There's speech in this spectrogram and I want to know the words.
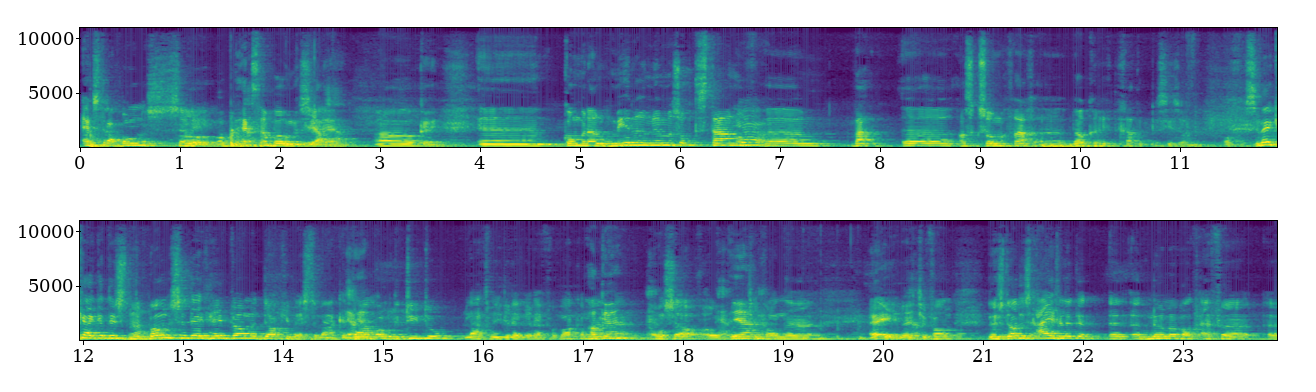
extra bonus CD. Oh, op een extra bonus. Ja. Ja. Oh, Oké. En komen daar nog meerdere nummers op te staan? Of, Ja. ehm, waar, eh, als ik zo mag vragen, eh, welke richting gaat het precies op? Of Nee, kijk, dus Ja? de bonus CD heeft wel met documents te maken. Ja. Daarom ook de titel. Laten we iedereen weer even wakker maken. Oké. Onszelf ook, van... hey, weet je, van... Dus dat is eigenlijk het, het, het nummer wat even eh,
